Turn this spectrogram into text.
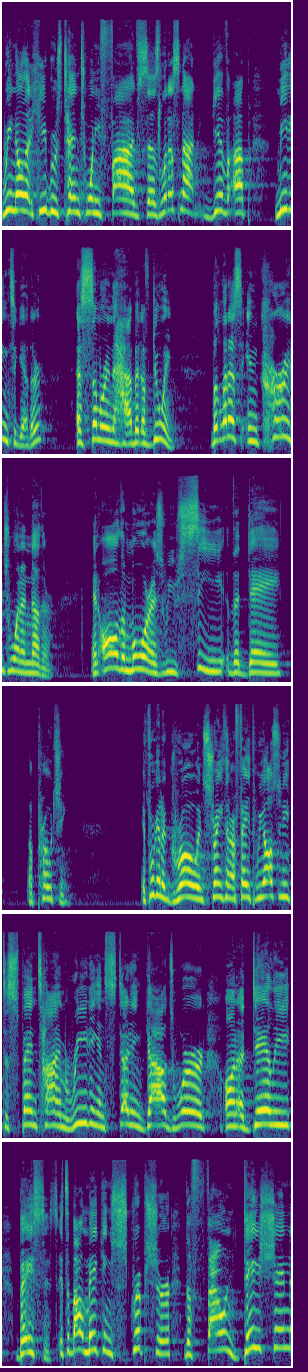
We know that Hebrews 10 25 says, Let us not give up meeting together as some are in the habit of doing. But let us encourage one another, and all the more as we see the day approaching. If we're going to grow and strengthen our faith, we also need to spend time reading and studying God's word on a daily basis. It's about making scripture the foundation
